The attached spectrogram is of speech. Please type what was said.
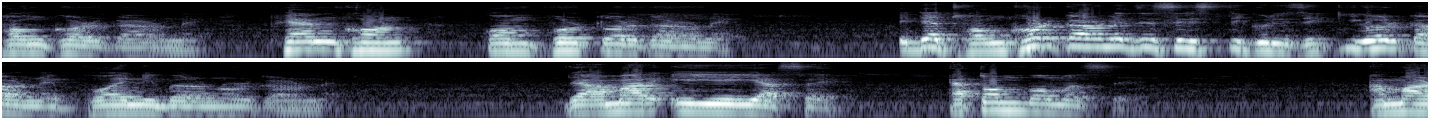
ধ্বংসৰ কাৰণে, ফেনখন কমফৰ্টৰ কাৰণে। এতিয়া ধ্বংসৰ কাৰণে যে সৃষ্টি কৰিছে, কিহৰ কাৰণে? ভয় নিবাৰণৰ কাৰণে। যে আমাৰ এই এই আছে, এটম বম আছে আমাৰ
